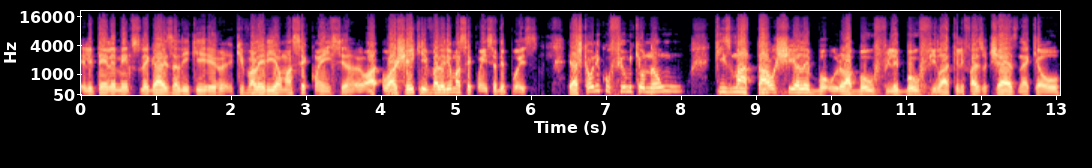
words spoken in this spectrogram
Ele tem elementos legais ali que, que valeria uma sequência. Eu, eu achei que valeria uma sequência depois. Eu acho que é o único filme que eu não quis matar o Shia LaBeouf, LaBeouf lá, que ele faz o Chess, né, que é o,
